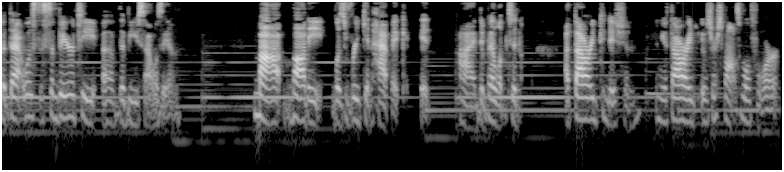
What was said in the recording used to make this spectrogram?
But that was the severity of the abuse I was in. My body was wreaking havoc. It I developed an, a thyroid condition, and your thyroid is responsible for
